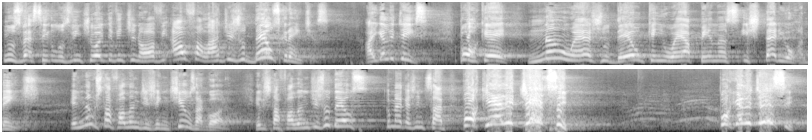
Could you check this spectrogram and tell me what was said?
nos versículos 28 e 29, ao falar de judeus crentes. Aí ele diz: porque não é judeu quem o é apenas exteriormente. Ele não está falando de gentios agora, ele está falando de judeus. Como é que a gente sabe? Porque ele disse! Porque ele disse!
